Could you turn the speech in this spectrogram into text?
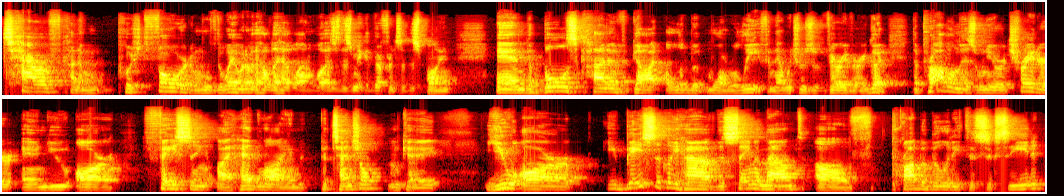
tariff kind of pushed forward or moved away, whatever the hell the headline was, doesn't make a difference at this point. And the bulls kind of got a little bit more relief, and that which was very, very good. The problem is when you're a trader and you are facing a headline potential, okay, you are you basically have the same amount of probability to succeed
